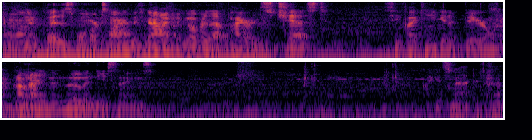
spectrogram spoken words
I'm gonna play this one more time. If not, I'm gonna go over to that pirate's chest. See if I can't get a bigger win. But I'm not even moving these things. It's not, it's not,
